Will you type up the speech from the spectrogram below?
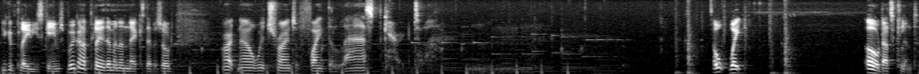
you can play these games. We're gonna play them in the next episode. Right now, we're trying to find the last character. Oh, wait. Oh, that's Clint.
